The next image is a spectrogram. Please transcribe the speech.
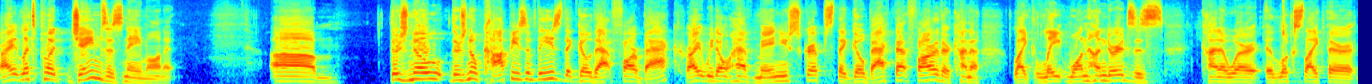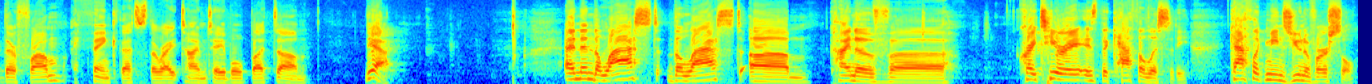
right? Let's put James's name on it. Um, there's no, there's no copies of these that go that far back, right? We don't have manuscripts that go back that far. They're kind of like late 100s is kind of where it looks like they're, they're from. I think that's the right timetable, but um, yeah. And then the last, the last um, kind of uh, criteria is the Catholicity. Catholic means universal.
